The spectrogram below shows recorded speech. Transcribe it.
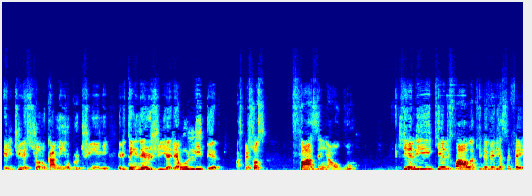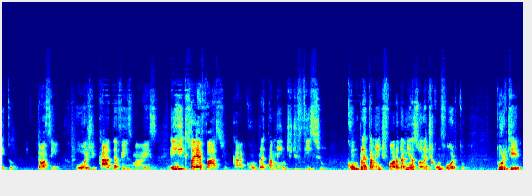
ele direciona o caminho para o time, ele tem energia, ele é um líder. As pessoas fazem algo que ele, que ele fala que deveria ser feito. Então, assim, hoje, cada vez mais. Henrique, isso aí é fácil? Cara, completamente difícil. Completamente fora da minha zona de conforto. Por quê?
